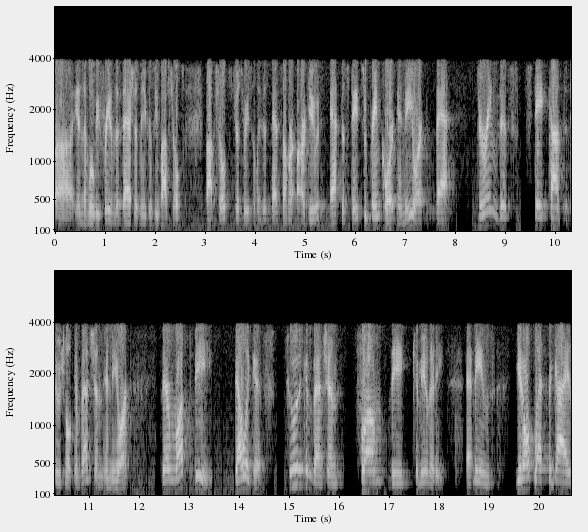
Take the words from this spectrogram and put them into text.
uh, in the movie Freedom to Fascism. You can see Bob Schulz. Bob Schulz just recently, this past summer, argued at the state supreme court in New York that during this state constitutional convention in New York, there must be delegates to the convention from the community. That means you don't let the guys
